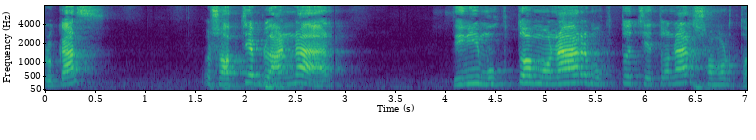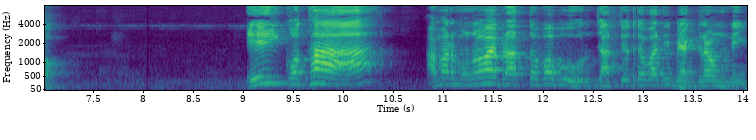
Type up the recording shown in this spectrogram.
প্রকাশ। ও সবচেয়ে ব্লান্ডার, তিনি মুক্ত মনার, মুক্ত চেতনার সমর্থক। এই কথা আমার মনে হয় ব্রাত্যবাবুর জাতীয়তাবাদী ব্যাকগ্রাউন্ড নেই।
